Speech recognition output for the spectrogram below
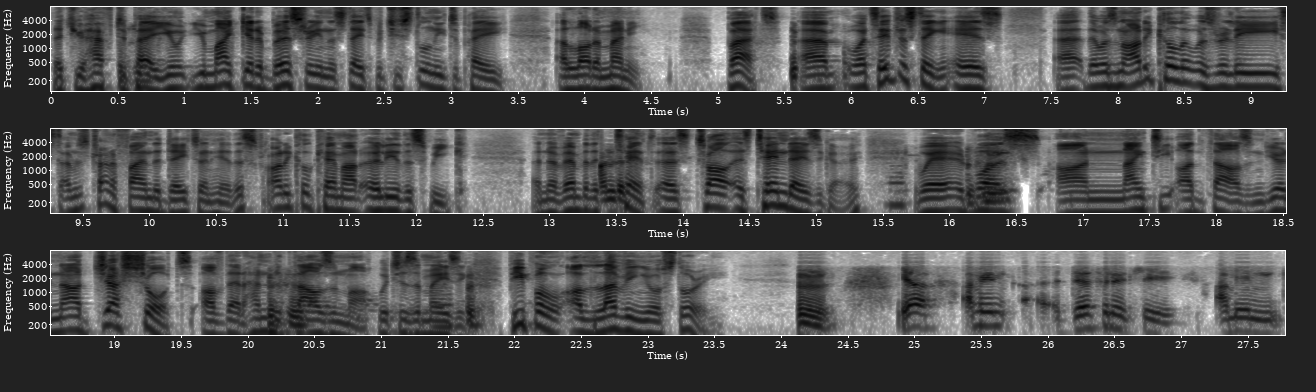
that you have to pay. You you might get a bursary in the states, but you still need to pay a lot of money. But um, what's interesting is. Uh, there was an article that was released. I'm just trying to find the date on here. This article came out earlier this week, uh, November the 10th, as 12 as 10 days ago, where it was on 90 odd thousand. You're now just short of that 100,000 mark, which is amazing. People are loving your story. Mm. Yeah, I mean, uh, definitely. I mean,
